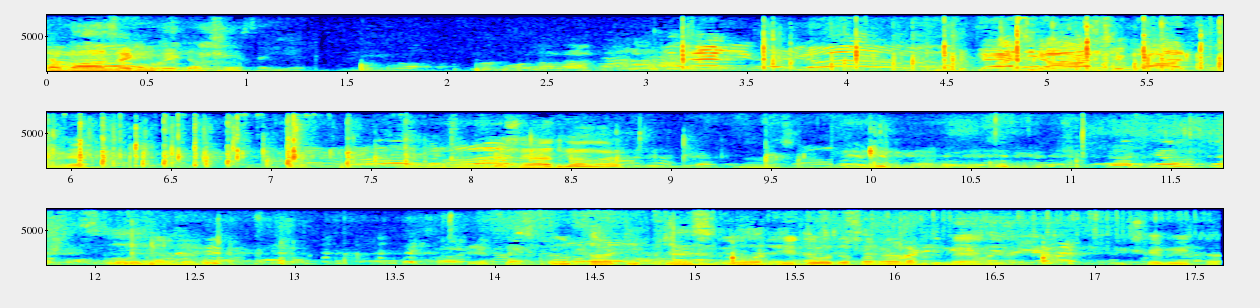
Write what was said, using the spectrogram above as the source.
शबाज है कोई का यार का हुआ टू थर्टी थ्री स्कोर ये दो दफ़ा मैन ऑफ़ द मैच है पीछे भी था।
